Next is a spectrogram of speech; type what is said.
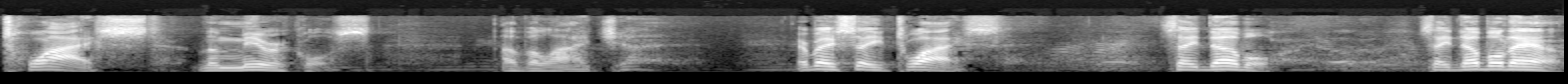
twice the miracles of Elijah. Everybody say twice. Say double. Say double down.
